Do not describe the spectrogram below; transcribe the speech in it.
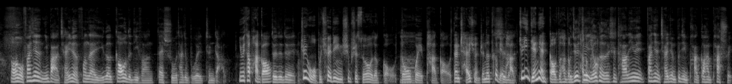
哦，我发现你把柴犬放在一个高的地方再梳，它就不会挣扎了，因为它怕高。对对对，这个我不确定是不是所有的狗都会怕高，但柴犬真的特别怕，就一点点高度它都。我觉得这有可能是它，因为发现柴犬不仅怕高，还怕水。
